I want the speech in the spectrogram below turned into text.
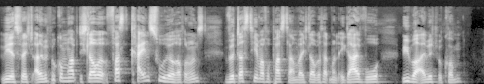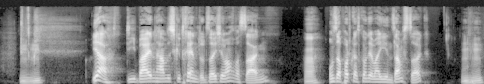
wie ihr es vielleicht alle mitbekommen habt, ich glaube, fast kein Zuhörer von uns wird das Thema verpasst haben, weil ich glaube, das hat man egal wo überall mitbekommen. Mhm. Ja, die beiden haben sich getrennt und soll ich dir noch was sagen? Ha? Unser Podcast kommt ja immer jeden Samstag. Mhm.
